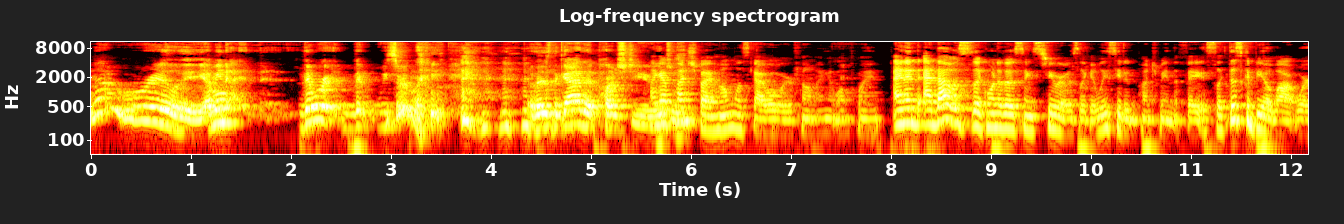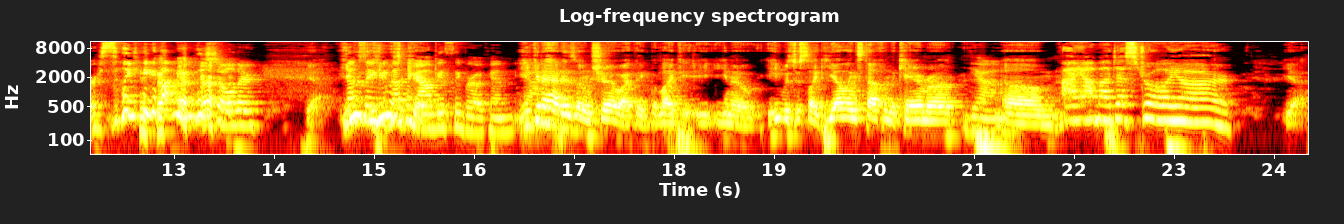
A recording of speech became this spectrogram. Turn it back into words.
Not really. I mean, I- there were there, we certainly. there's the guy that punched you. I which got is- punched by a homeless guy while we were filming at one. And, it, and that was like one of those things too where I was like, at least he didn't punch me in the face. Like this could be a lot worse. like he got me in the shoulder. Yeah, he was. He was a nothing obviously broken. He could have had his own show, I think, but like you know, he was just like yelling stuff in the camera. Yeah. Um, I am a destroyer. yeah,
